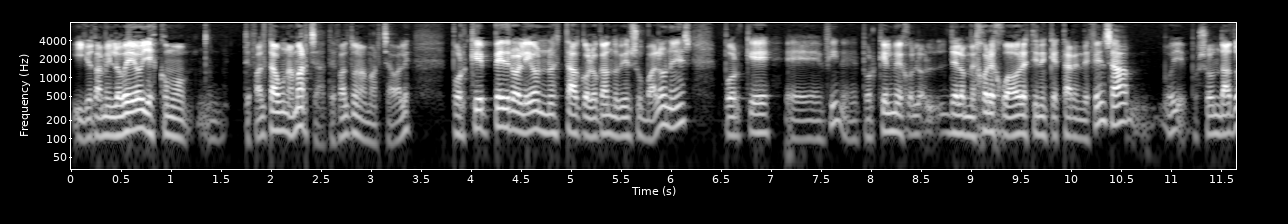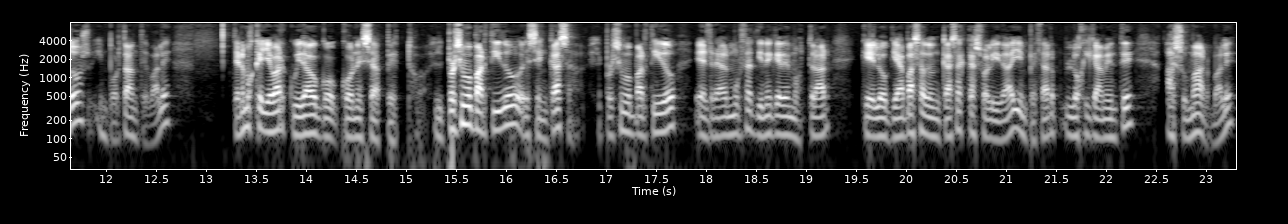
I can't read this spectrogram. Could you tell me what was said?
Y yo también lo veo y es como, te falta una marcha, te falta una marcha, ¿vale? ¿Por qué Pedro León no está colocando bien sus balones? ¿Por qué, eh, en fin, eh, por qué el mejor, de los mejores jugadores tienen que estar en defensa? Oye, pues son datos importantes, ¿vale? tenemos que llevar cuidado con, ese aspecto. El próximo partido es en casa. El próximo partido el Real Murcia tiene que demostrar que lo que ha pasado en casa es casualidad y empezar, lógicamente, a sumar, ¿vale?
